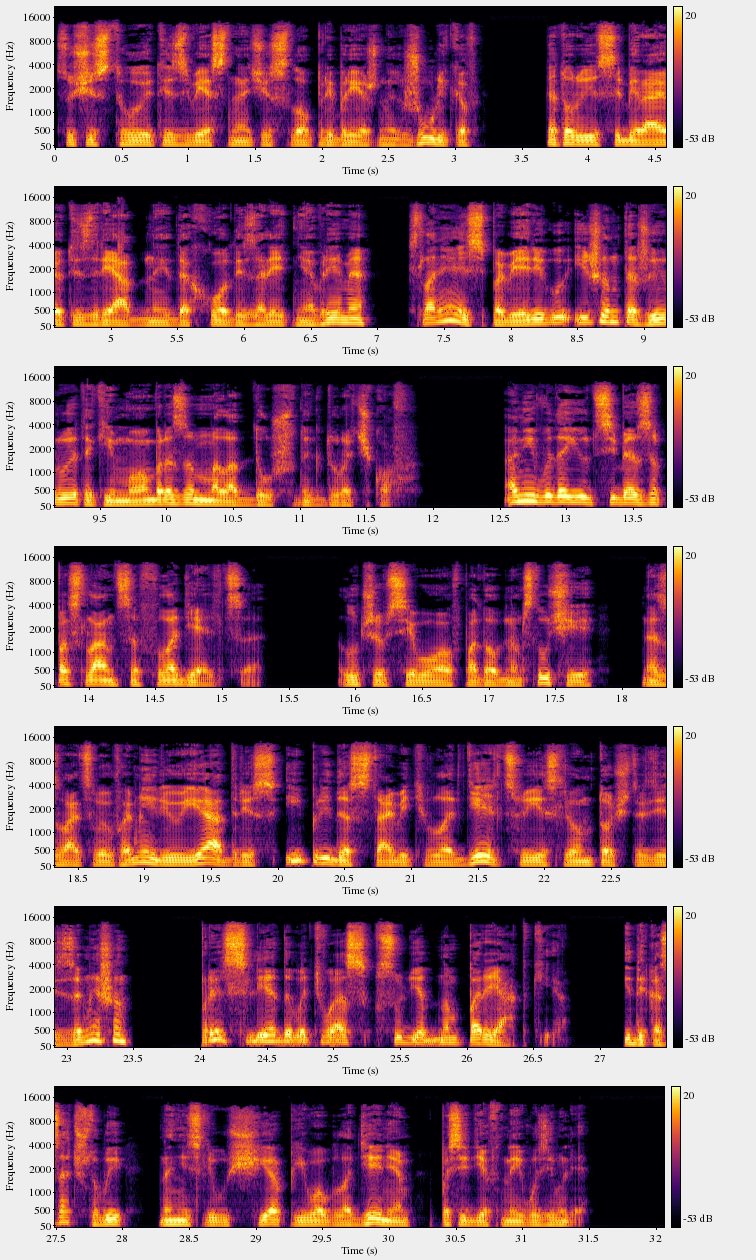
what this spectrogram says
Существует известное число прибрежных жуликов, которые собирают изрядные доходы за летнее время, слоняясь по берегу и шантажируя таким образом малодушных дурачков. Они выдают себя за посланцев владельца. Лучше всего в подобном случае назвать свою фамилию и адрес и предоставить владельцу, если он точно здесь замешан, преследовать вас в судебном порядке и доказать, что вы нанесли ущерб его владениям, посидев на его земле.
